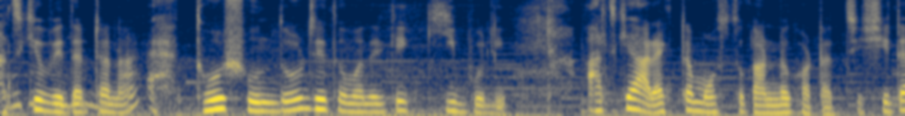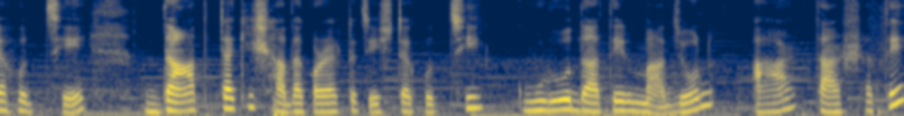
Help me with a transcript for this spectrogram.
আজকে ওয়েদারটা না এত সুন্দর যে তোমাদেরকে কি বলি। আজকে আর একটা মস্ত কাণ্ড ঘটাচ্ছি। সেটা হচ্ছে দাঁতটাকে সাদা করার একটা চেষ্টা করছি গুঁড়ো দাঁতের মাজন আর তার সাথে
